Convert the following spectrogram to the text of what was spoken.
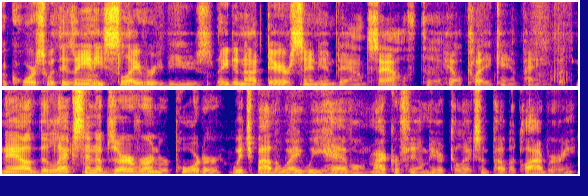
Of course, with his anti slavery views, they did not dare send him down south to help Clay campaign. But now, the Lexington Observer and Reporter, which, by the way, we have on microfilm here at the Lexington Public Library,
